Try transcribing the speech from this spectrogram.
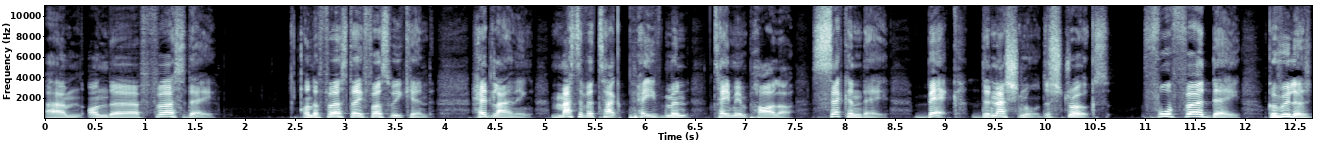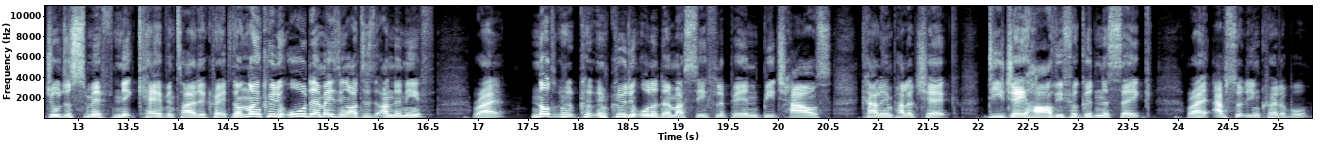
Um, on the first day, on the first day, first weekend, headlining Massive Attack, Pavement, Tame Impala. Second day, Beck, The National, The Strokes. For third day, Gorillaz, Jorja Smith, Nick Cave, and Tyler Creator. Not, not including all the amazing artists underneath, right? Not including all of them. I see flipping Beach House, Caroline Polachek, DJ Harvey, for goodness sake, right? Absolutely incredible.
